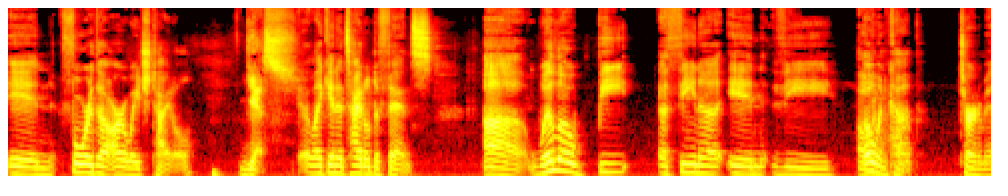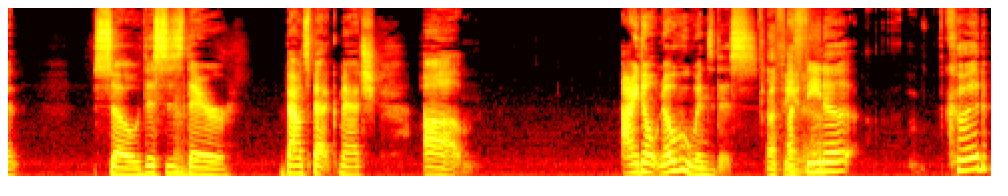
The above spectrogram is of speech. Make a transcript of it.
in for the ROH title, yes, like in a title defense. Uh, Willow beat Athena in the Owen Owen, Cup tournament. So this is their bounce back match. Um, I don't know who wins this. Athena. Athena could,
